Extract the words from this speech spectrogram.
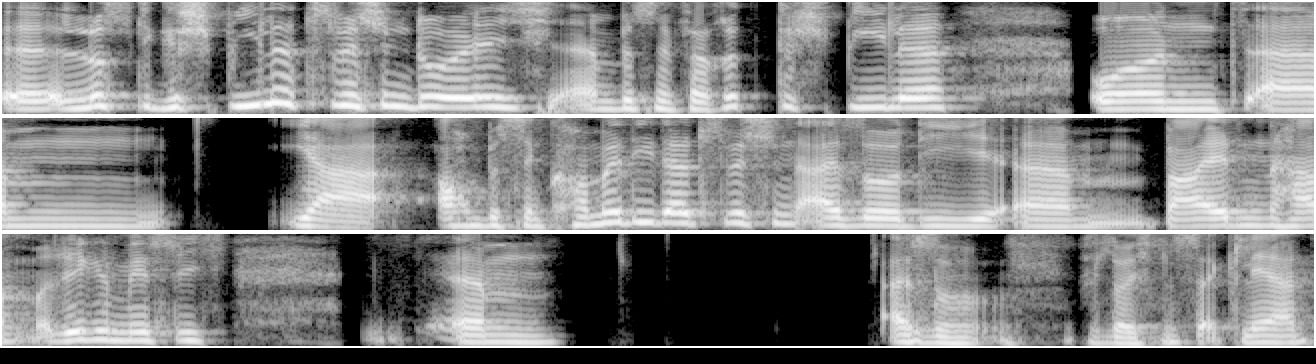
äh, lustige Spiele zwischendurch, ein bisschen verrückte Spiele und ähm, ja, auch ein bisschen Comedy dazwischen. Also die ähm, beiden haben regelmäßig, ähm, also wie soll ich das erklären?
